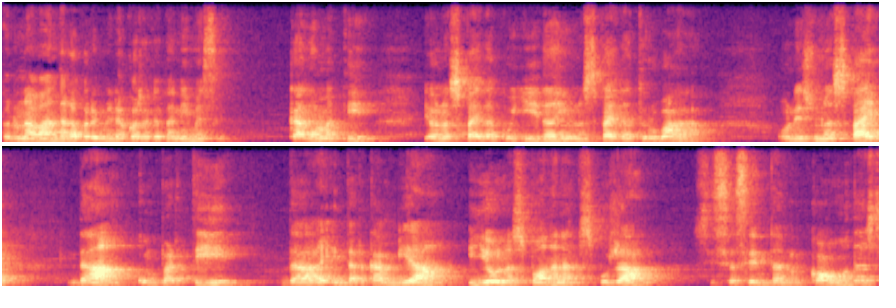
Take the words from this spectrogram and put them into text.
Per una banda, la primera cosa que tenim és cada matí hi ha un espai d'acollida i un espai de trobada, on és un espai de compartir, d'intercanviar i on es poden exposar, si se senten còmodes,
